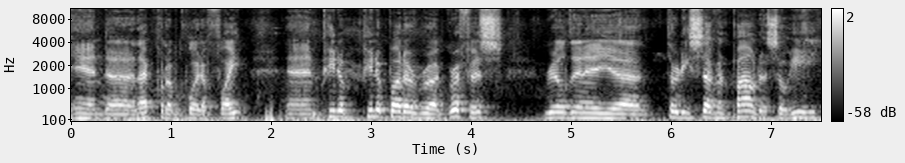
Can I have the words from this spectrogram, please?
and uh, that put up quite a fight. And peanut peanut butter uh, Griffiths reeled in a uh, 37 pounder, so he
